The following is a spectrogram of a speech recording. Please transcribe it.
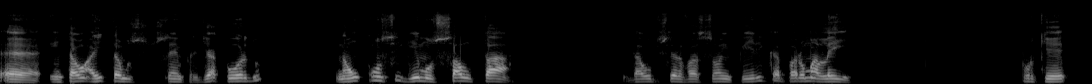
É, então, aí estamos sempre de acordo, não conseguimos saltar da observação empírica para uma lei. Por quê?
